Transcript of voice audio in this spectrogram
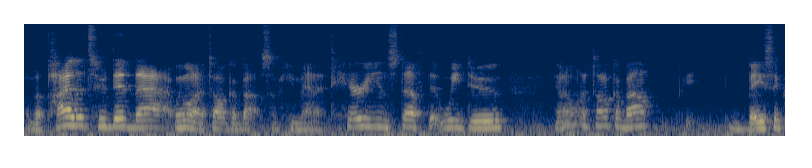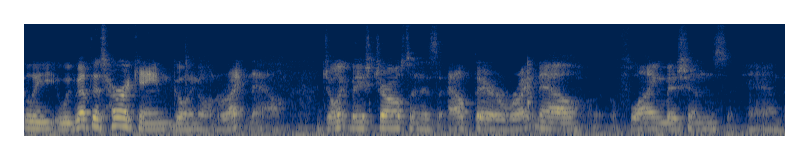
the pilots who did that. We want to talk about some humanitarian stuff that we do, and I want to talk about basically we've got this hurricane going on right now. Joint Base Charleston is out there right now flying missions, and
